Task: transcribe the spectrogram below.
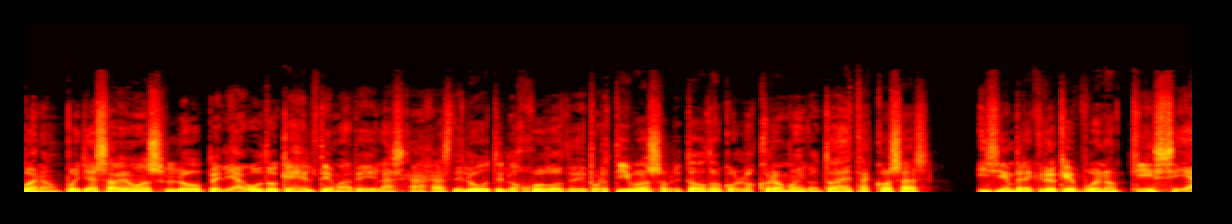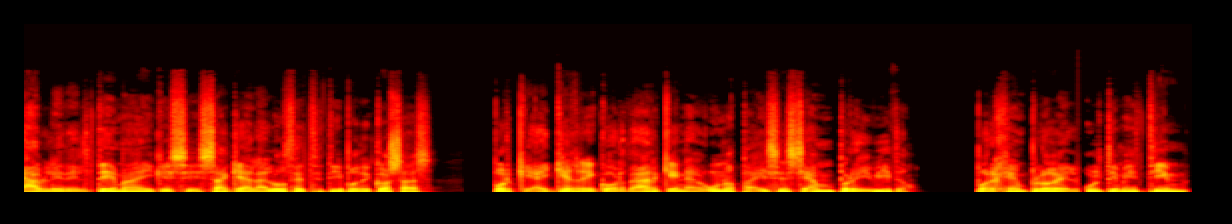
bueno, pues ya sabemos lo peliagudo que es el tema de las cajas de loot, de los juegos de deportivos, sobre todo con los cromos y con todas estas cosas. Y siempre creo que es bueno que se hable del tema y que se saque a la luz este tipo de cosas, porque hay que recordar que en algunos países se han prohibido. Por ejemplo, el Ultimate Team,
